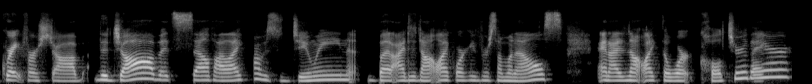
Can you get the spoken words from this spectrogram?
great first job. The job itself, I liked what I was doing, but I did not like working for someone else. And I did not like the work culture there.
